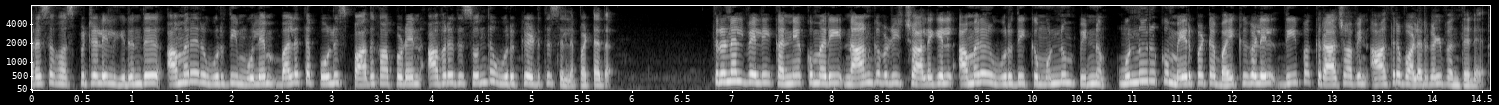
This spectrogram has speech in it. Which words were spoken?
அரசு ஹாஸ்பிட்டலில் இருந்து அமரர் ஊர்தி மூலம் பலத்த போலீஸ் பாதுகாப்புடன் அவரது சொந்த ஊருக்கு எடுத்து செல்லப்பட்டது. திருநெல்வேலி கன்னியாகுமரி நான்கு வழிச்சாலையில் அமரர் ஊர்திக்கு முன்னும் பின்னும் முன்னூறுக்கும் மேற்பட்ட பைக்குகளில் தீபக் ராஜாவின் ஆதரவாளர்கள் வந்தனர்.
